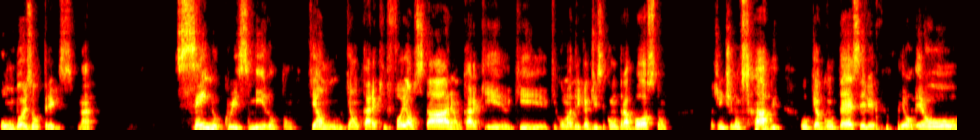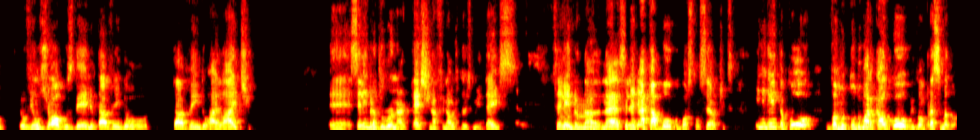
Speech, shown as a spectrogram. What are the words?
Um, dois ou três, né? Sem o Chris Middleton, que é um, que é um cara que foi All-Star, é um cara que, que, que, como a Drica disse, contra Boston, a gente não sabe o que acontece. Ele, eu, eu, eu vi uns jogos dele, eu tava vendo, tava vendo highlight. É, você lembra do Ron Artest na final de 2010? Você lembra, uhum. tá, né? Você lembra que ele acabou com o Boston Celtics? E ninguém tá, pô, vamos tudo marcar o Kobe, vamos para cima do...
